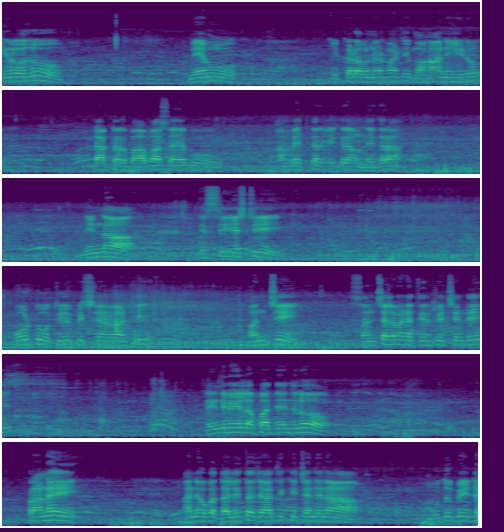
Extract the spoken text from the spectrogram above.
ఈరోజు మేము ఇక్కడ ఉన్నటువంటి మహానీయుడు డాక్టర్ బాబాసాహెబు అంబేద్కర్ విగ్రహం దగ్గర నిన్న ఎస్సీ ఎస్టీ కోర్టు తీర్పిచ్చినటువంటి మంచి సంచలనమైన తీర్పిచ్చింది. రెండు వేల పద్దెనిమిదిలో ప్రణయ్ అనే ఒక దళిత జాతికి చెందిన ముద్దుబిడ్డ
